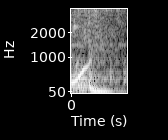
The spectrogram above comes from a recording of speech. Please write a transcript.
Yeah.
